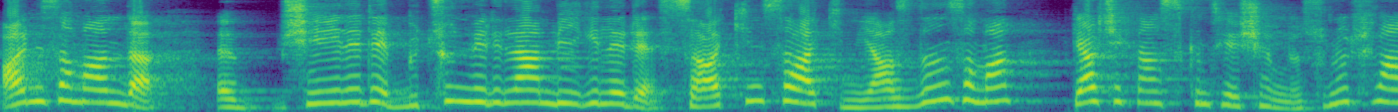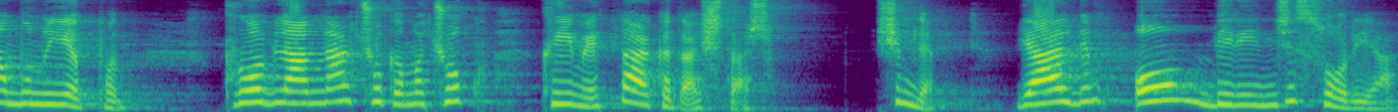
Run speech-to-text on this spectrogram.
aynı zamanda e, şeyleri, bütün verilen bilgileri sakin sakin yazdığın zaman gerçekten sıkıntı yaşamıyorsun. Lütfen bunu yapın. Problemler çok ama çok kıymetli arkadaşlar. Şimdi geldim 11. soruya.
